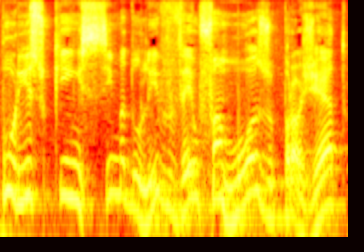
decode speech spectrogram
Por isso que em cima do livro veio o famoso projeto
